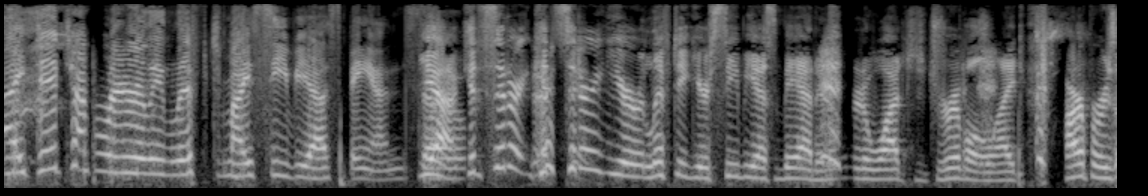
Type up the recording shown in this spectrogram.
I did temporarily lift my CBS band. So. Yeah, consider consider you're lifting your CBS band in order to watch Dribble like Harper's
